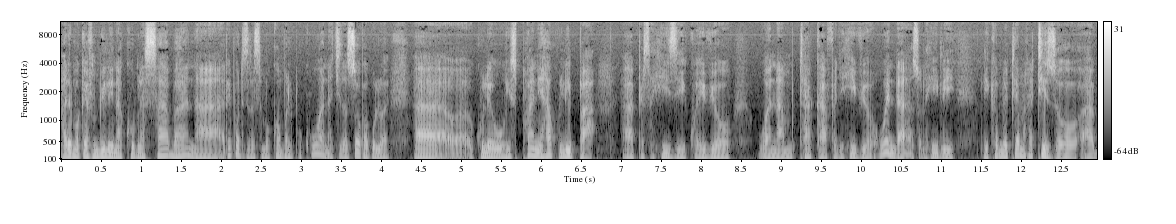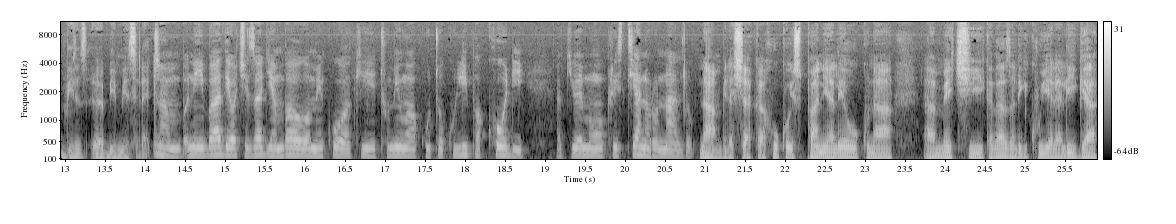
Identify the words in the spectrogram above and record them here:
hadi mwaka elfu mbili na kumi na saba na ripoti zinasema kwamba alipokuwa anacheza soka kule, uh, kule Uhispania hakulipa uh, pesa hizi, kwa hivyo wanamtaka afanye hivyo. Huenda swala hili likamletea matatizo uh, Biminslet. Naam, ni baadhi ya wachezaji ambao wamekuwa wakitumiwa kuto kulipa kodi akiwemo Cristiano Ronaldo. Naam, bila shaka huko Hispania leo kuna uh, mechi kadhaa za ligi kuu ya La Liga.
